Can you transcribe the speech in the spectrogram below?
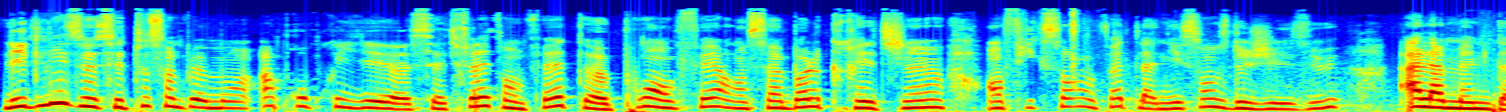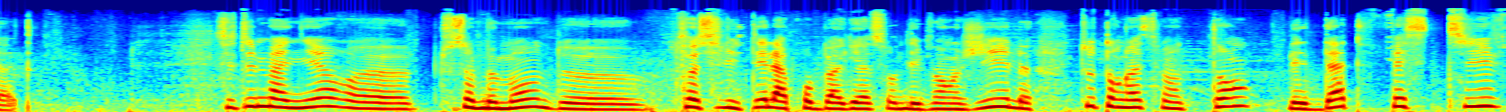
L'Église s'est tout simplement approprié euh, cette fête en fait euh, pour en faire un symbole chrétien en fixant en fait la naissance de Jésus à la même date. C'est une manière tout simplement de faciliter la propagation de l'évangile tout en respectant les dates festives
